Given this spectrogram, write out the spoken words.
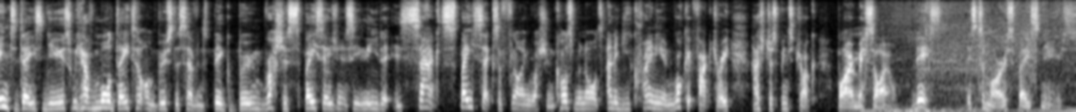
In today's news, we have more data on Booster 7's big boom, Russia's space agency leader is sacked, SpaceX are flying Russian cosmonauts, and a Ukrainian rocket factory has just been struck by a missile. This is tomorrow's space news.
